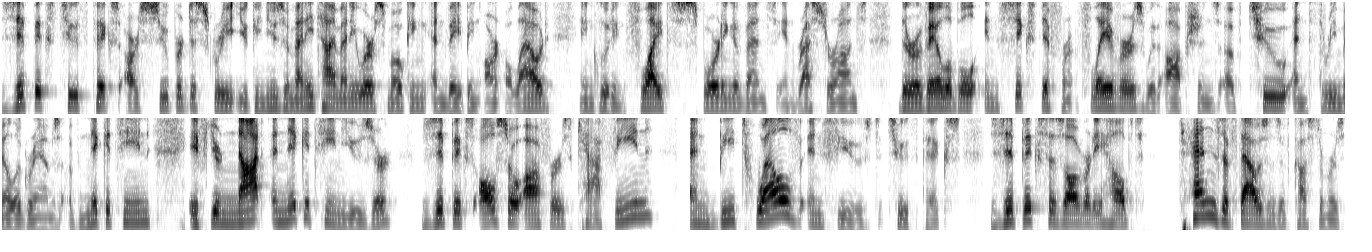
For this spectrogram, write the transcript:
Zippix toothpicks are super discreet. You can use them anytime, anywhere smoking and vaping aren't allowed, including flights, sporting events, in restaurants. They're available in six different flavors with options of two and three milligrams of nicotine. If you're not a nicotine user, Zippix also offers caffeine and B12 infused toothpicks. Zippix has already helped tens of thousands of customers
